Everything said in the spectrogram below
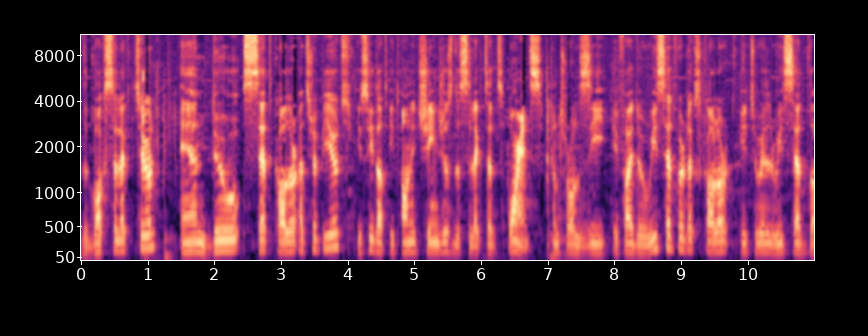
the box select tool and do set color attribute you see that it only changes the selected points. Control z. If i do reset vertex color it will reset the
